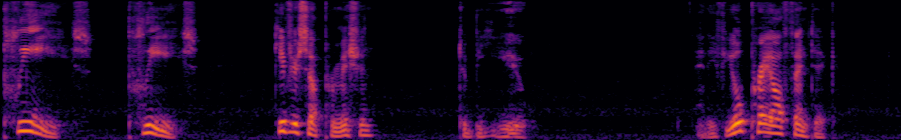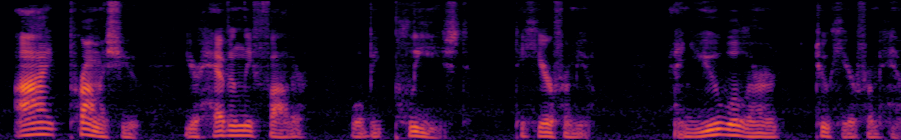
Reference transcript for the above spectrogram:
please, please give yourself permission to be you. And if you'll pray authentic, I promise you, your Heavenly Father will be pleased to hear from you, and you will learn to hear from Him.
